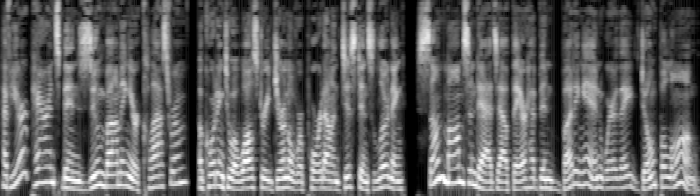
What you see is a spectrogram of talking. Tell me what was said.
Have your parents been Zoom bombing your classroom? According to a Wall Street Journal report on distance learning, some moms and dads out there have been butting in where they don't belong.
